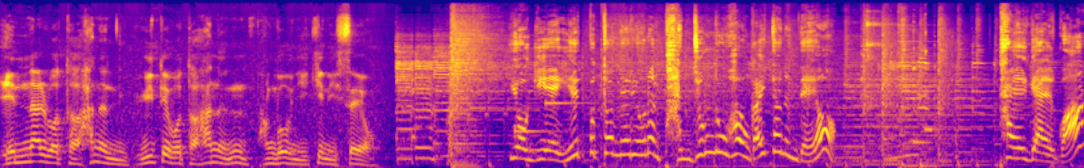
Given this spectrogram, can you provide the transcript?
옛날부터 하는, 윗때부터 하는 방법은 있긴 있어요. 여기에 옛부터 내려오는 반죽 노하우가 있다는데요. 달걀과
